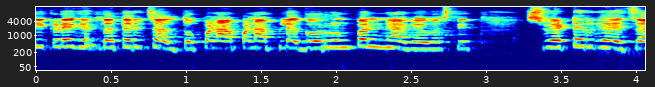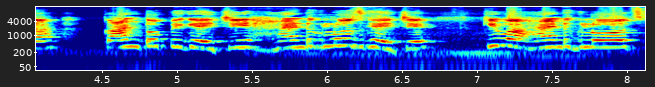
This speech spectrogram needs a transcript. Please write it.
तिकडे घेतलं तरी चालतो पण आपण आपल्या घरून पण न्या व्यवस्थित. स्वेटर घ्यायचा कानटोपी घ्यायची हँड ग्लोव्ज घ्यायचे किंवा हँड ग्लोव्ज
